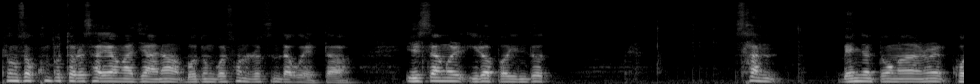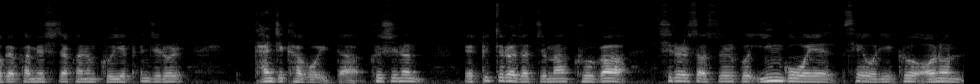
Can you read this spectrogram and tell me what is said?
평소 컴퓨터를 사용하지 않아 모든 걸 손으로 쓴다고 했다. 일상을 잃어버린 듯 산 몇 년 동안을 고백하며 시작하는 그의 편지를 간직하고 있다. 그 시는 삐뚤어졌지만 그가 시를 썼을 그 인고의 세월이 그 어느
